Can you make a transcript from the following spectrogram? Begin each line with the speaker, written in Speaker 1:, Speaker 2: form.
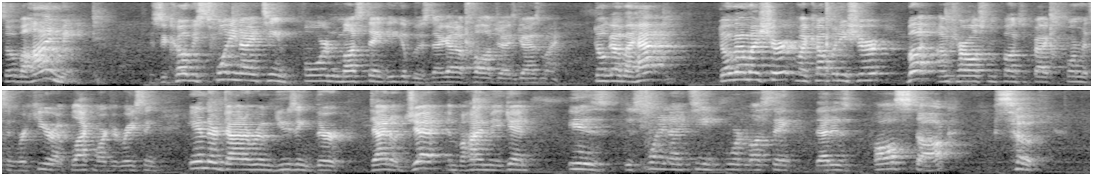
Speaker 1: So behind me is Jacoby's 2019 Ford Mustang EcoBoost. I gotta apologize, guys. My don't got my hat, don't got my shirt, my company shirt, but I'm Charles from Function Factory Performance, and we're here at Black Market Racing in their dyno room using their dyno jet. And behind me again is this 2019 Ford Mustang that is all stock. So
